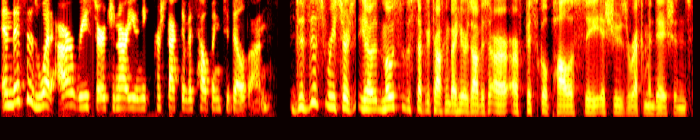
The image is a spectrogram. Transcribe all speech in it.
and this is what our research and our unique perspective is helping to build on. Does this research, you know, most of the stuff you're talking about here is obviously our, our fiscal policy issues recommendations.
